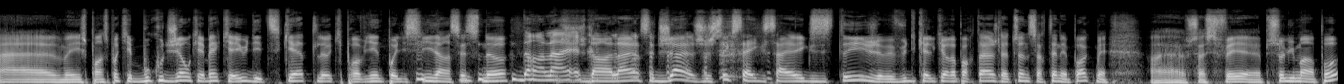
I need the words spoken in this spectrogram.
Euh, mais je pense pas qu'il y ait beaucoup de gens au Québec qui aient eu des tickets là, qui proviennent de policiers dans Cessna. Dans l'air. Dans l'air. C'est déjà, je sais que ça, ça a existé. J'avais vu quelques reportages là-dessus à une certaine époque, mais euh, ça se fait absolument pas.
